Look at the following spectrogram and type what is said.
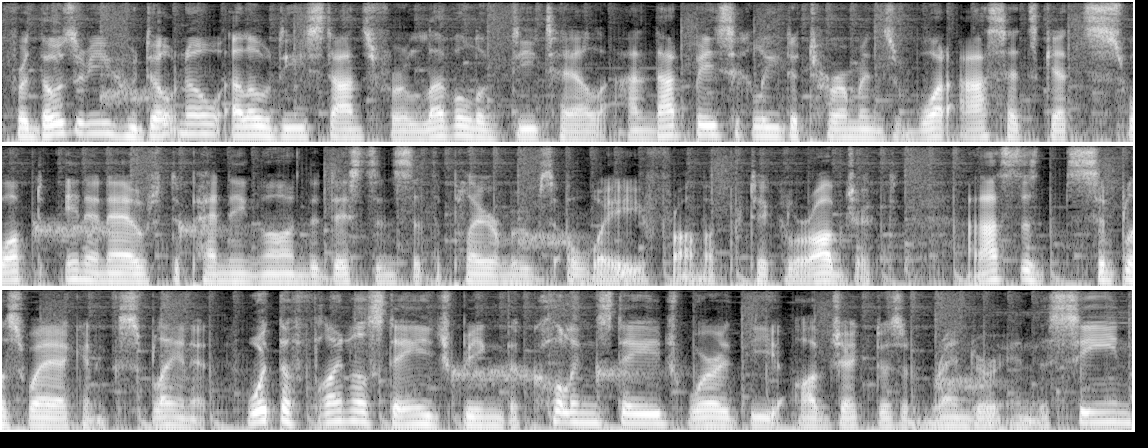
For those of you who don't know, LOD stands for level of detail and that basically determines what assets get swapped in and out depending on the distance that the player moves away from a particular object and that's the simplest way I can explain it. With the final stage being the culling stage where the object doesn't render in the scene,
